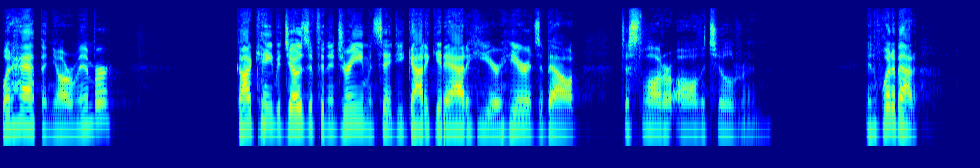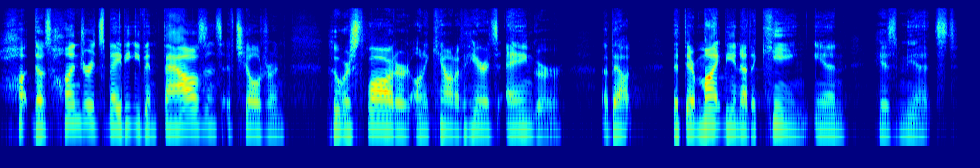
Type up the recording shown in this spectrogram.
What happened? Y'all remember? God came to Joseph in a dream and said, You got to get out of here. Herod's about to slaughter all the children. And what about those hundreds, maybe even thousands of children who were slaughtered on account of Herod's anger about that there might be another king in his midst?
